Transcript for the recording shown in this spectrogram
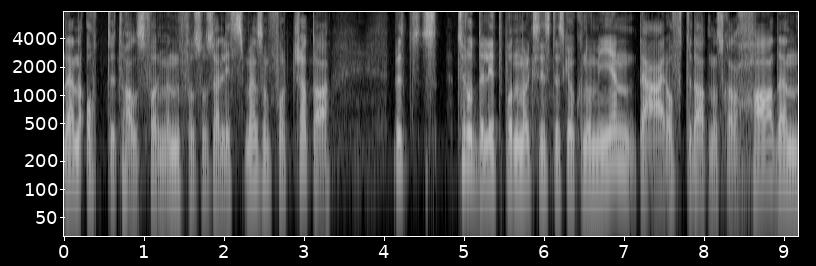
den 80-tallsformen for sosialisme som fortsatt da trodde litt på den marxistiske økonomien. Det er ofte da at man skal ha den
